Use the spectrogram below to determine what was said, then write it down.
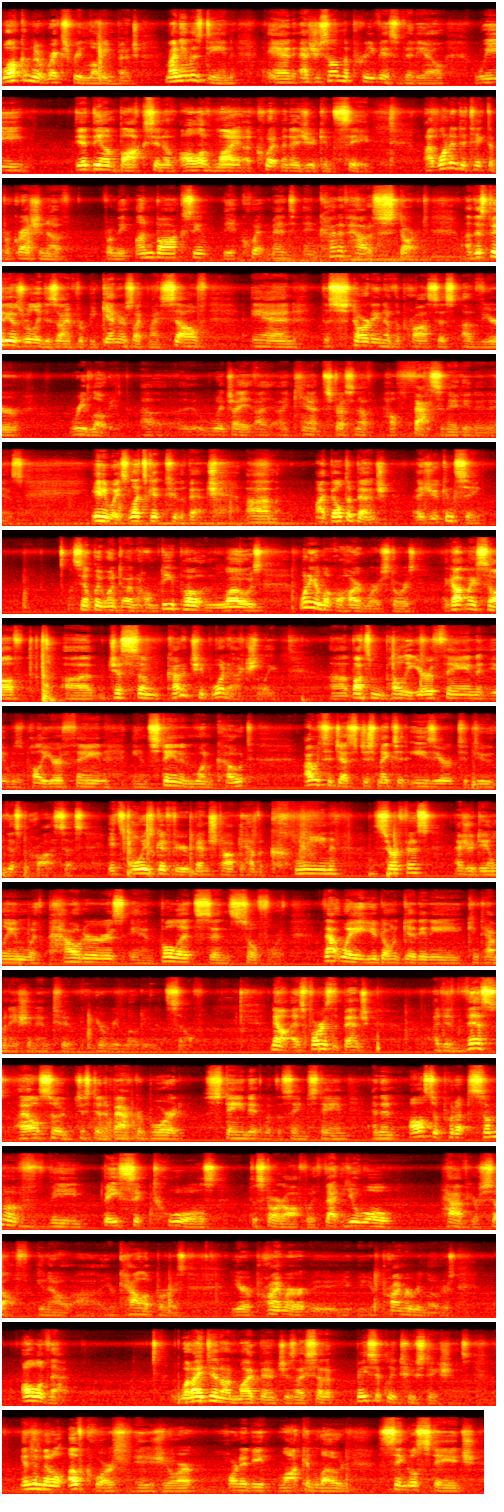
welcome to Rick's Reloading Bench. My name is Dean, and as you saw in the previous video, we did the unboxing of all of my equipment as you can see. I wanted to take the progression of from the unboxing, the equipment, and kind of how to start. Uh, this video is really designed for beginners like myself and the starting of the process of your reloading, uh, which I, I, I, can't stress enough how fascinating it is. Anyways, let's get to the bench. Um, I built a bench, as you can see. Simply went down to Home Depot and Lowe's, one of your local hardware stores. I got myself uh, just some kind of cheap wood, actually. Uh, bought some polyurethane. It was polyurethane and stain in one coat. I would suggest it just makes it easier to do this process. It's always good for your bench top to have a clean surface as you're dealing with powders and bullets and so forth. That way you don't get any contamination into your reloading itself. Now, as far as the bench, I did this. I also just did a backer board, stained it with the same stain, and then also put up some of the basic tools to start off with that you will have yourself. You know, uh, your calipers, your primer, your primer reloaders, all of that. What I did on my bench is I set up basically two stations. In the middle, of course, is your Hornady lock and load single stage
